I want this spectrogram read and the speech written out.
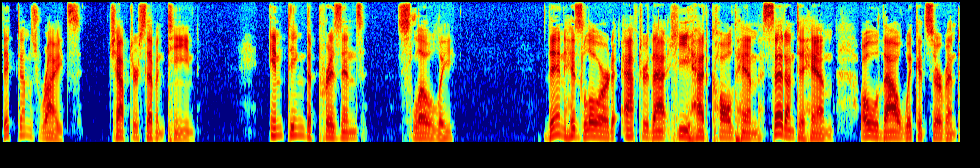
Victims' Rights, Chapter 17 Emptying the Prisons Slowly. Then his lord, after that he had called him, said unto him, O thou wicked servant,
